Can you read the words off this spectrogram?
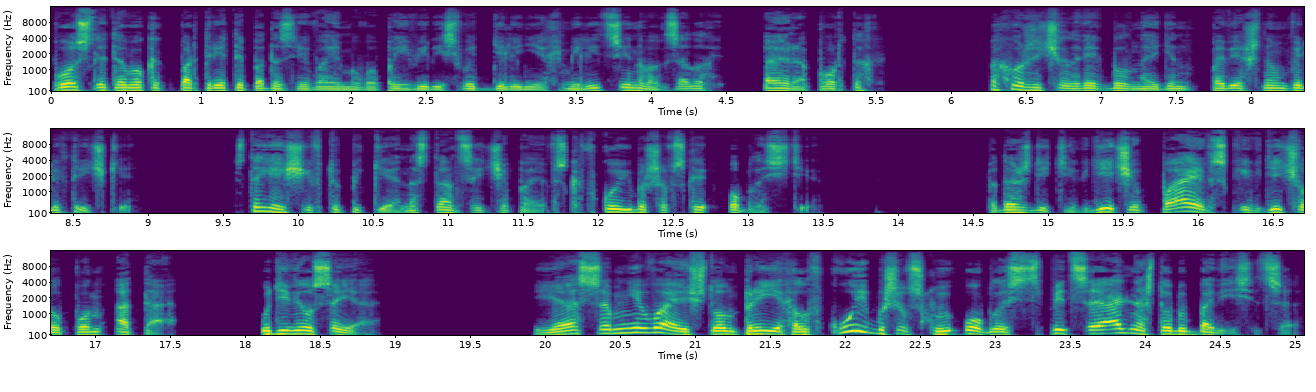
После того, как портреты подозреваемого появились в отделениях милиции, на вокзалах, аэропортах, похожий человек был найден повешенным в электричке стоящий в тупике на станции Чапаевск в Куйбышевской области. Подождите, где Чапаевск и где Челпон-Ата? Удивился я. Я сомневаюсь, что он приехал в Куйбышевскую область специально, чтобы повеситься.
